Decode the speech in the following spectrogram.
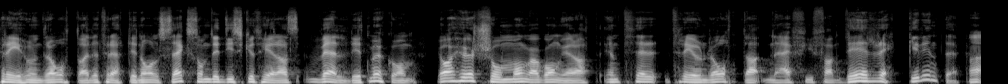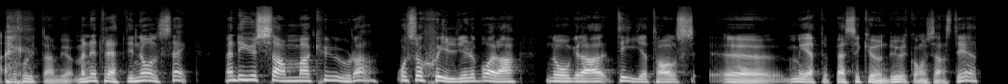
308 eller 3006 som det diskuteras väldigt mycket om. Jag har hört så många gånger att en 308, nej fy fan, det räcker inte att skjuta en björn. Men en 3006, men det är ju samma kula. Och så skiljer det bara några tiotals eh, meter per sekund i utgångshastighet.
